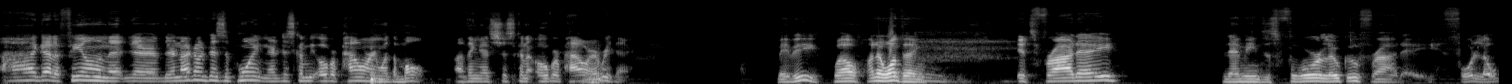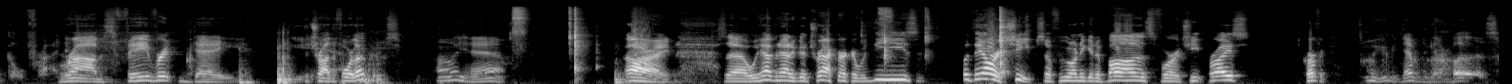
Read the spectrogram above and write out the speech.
I got a feeling that they're they're not gonna disappoint, and they're just gonna be overpowering with the malt. I think that's just gonna overpower everything. Maybe. Well, I know one thing. It's Friday, and that means it's Four Loko Friday. Four Loko Friday. Rob's favorite day to try the Four Lokos. Oh yeah. All right. So we haven't had a good track record with these, but they are cheap. So if we want to get a buzz for a cheap price, it's perfect. Oh, you can definitely get a buzz.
